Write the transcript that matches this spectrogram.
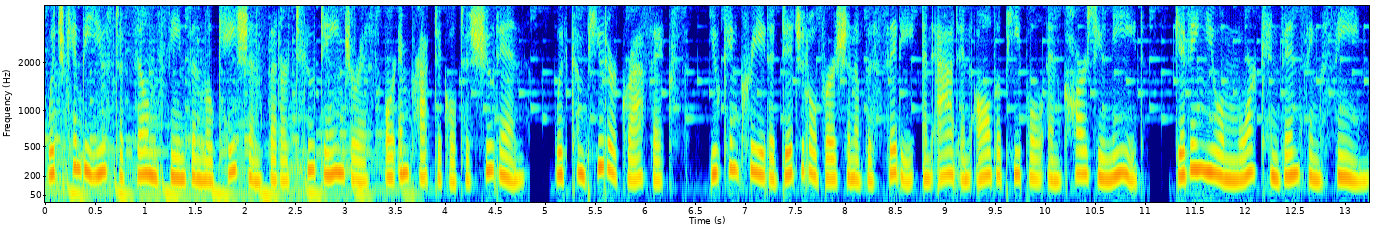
which can be used to film scenes in locations that are too dangerous or impractical to shoot in. With computer graphics, you can create a digital version of the city and add in all the people and cars you need, giving you a more convincing scene.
